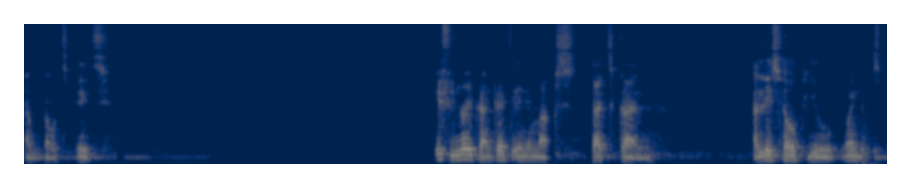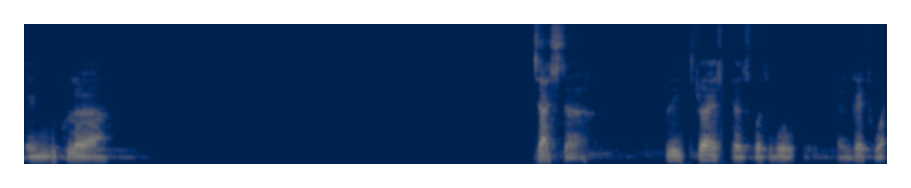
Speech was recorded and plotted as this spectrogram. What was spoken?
about it. If you know you can get any marks that can at least help you when there's a nuclear disaster, please try as much as possible and get one.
